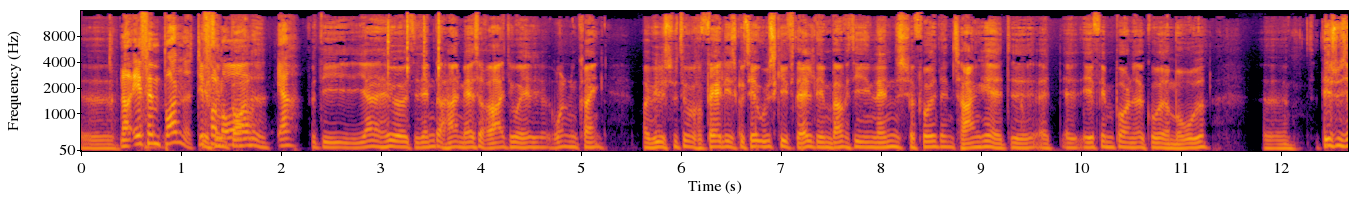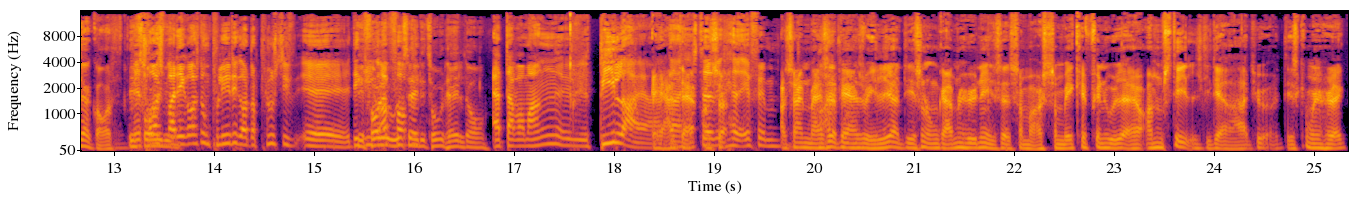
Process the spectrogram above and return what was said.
Øh, Nå, FM-båndet, det får lov Ja. Fordi jeg hører til dem, der har en masse radio rundt omkring, og vi synes, det var forfærdeligt at skulle til at udskifte alle dem, bare fordi en eller anden har fået den tanke, at, øh, at, at FM-båndet er gået af mode. Øh, så det synes jeg er godt. Det jeg tror også, var det ikke også nogle politikere, der pludselig... Øh, det, det gik op for dem, i to og et halvt år. At der var mange øh, bilejere, ja, der, der stadigvæk så, havde FM. Og så en masse af deres vælgere, det er sådan nogle gamle hønæser, som også som ikke kan finde ud af at omstille de der radioer. Det skal man jo ikke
